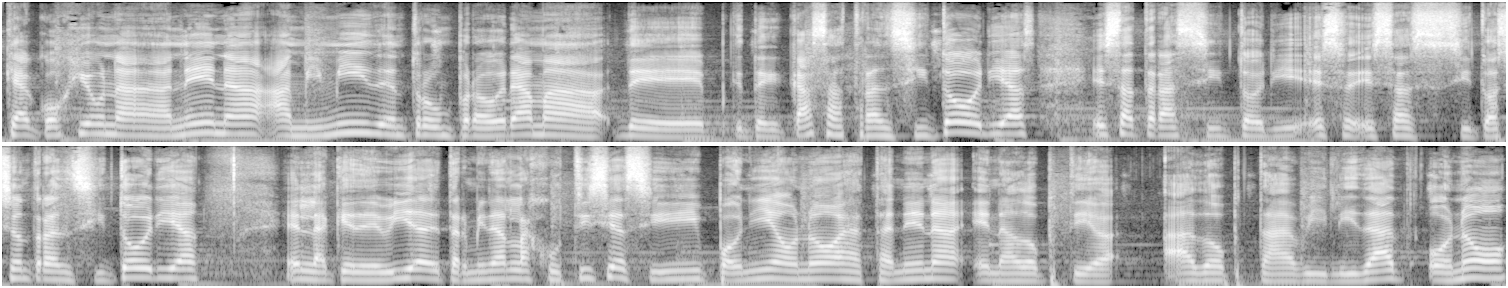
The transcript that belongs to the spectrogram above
que acogió una nena a Mimi dentro de un programa de, casas transitorias, esa, transitori- esa, esa situación transitoria en la que debía determinar la justicia si ponía o no a esta nena en adoptiva adoptabilidad o no,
